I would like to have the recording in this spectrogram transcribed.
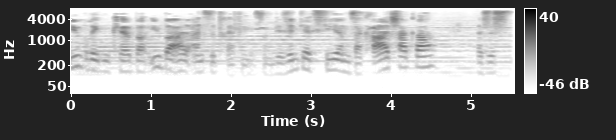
übrigen Körper überall anzutreffen ist. Und wir sind jetzt hier im Sakralchakra. Das ist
